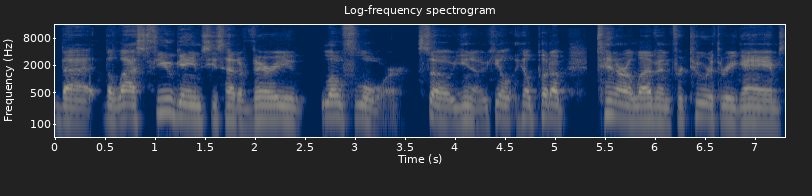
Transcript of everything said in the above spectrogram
that the last few games he's had a very low floor. So, you know, he'll he'll put up 10 or 11 for two or three games.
